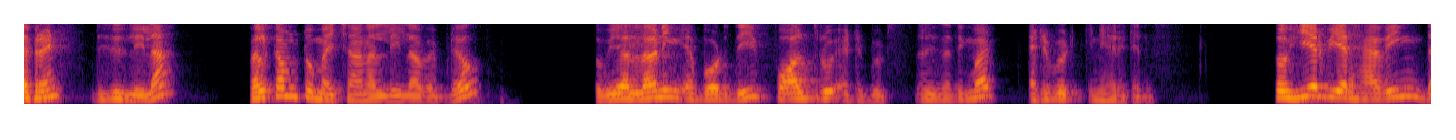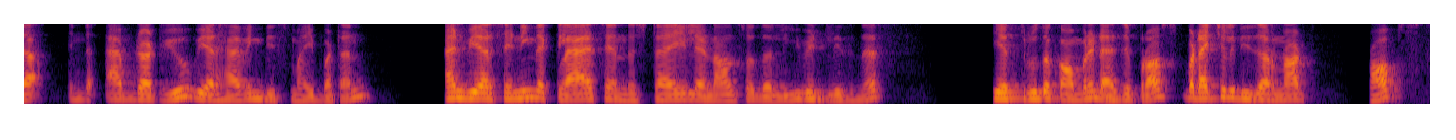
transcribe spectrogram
Hi friends, this is Leela. Welcome to my channel Leela WebDev. So we are learning about the fall through attributes. That is nothing but attribute inheritance. So here we are having the in the app.vue we are having this my button and we are sending the class and the style and also the event listeners here through the component as a props but actually these are not props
